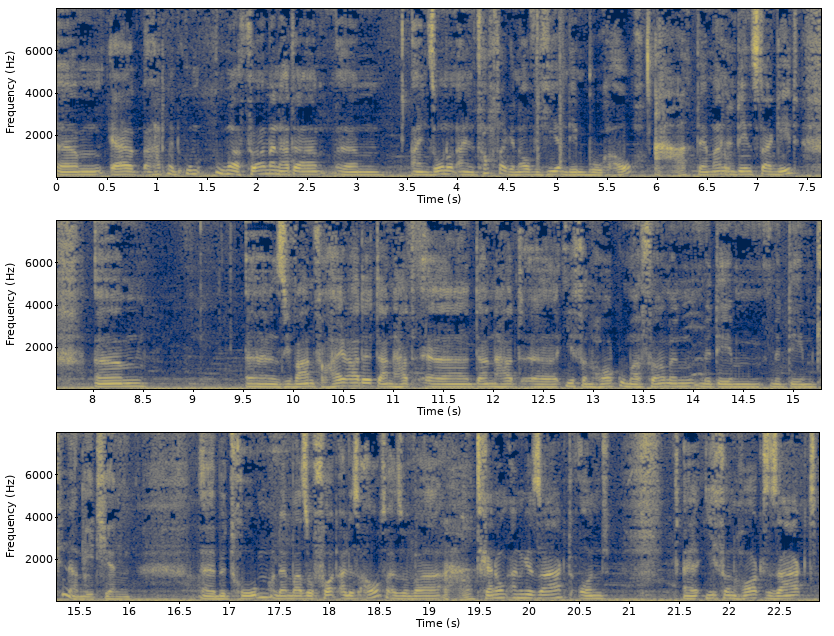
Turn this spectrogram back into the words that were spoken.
Ähm, er hat mit Um- Uma Thurman hat er ähm, einen Sohn und eine Tochter, genau wie hier in dem Buch auch. Aha. Der Mann, um den es da geht. Ähm, äh, sie waren verheiratet, dann hat, äh, dann hat äh, Ethan Hawke Uma Thurman mit dem, mit dem Kindermädchen äh, betrogen und dann war sofort alles aus, also war Trennung angesagt und äh, Ethan Hawke sagt,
